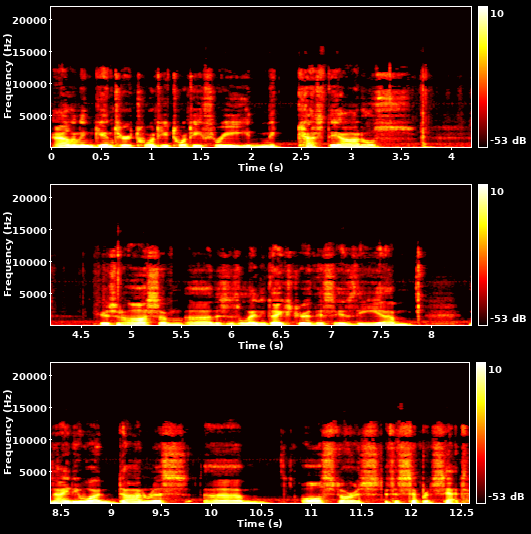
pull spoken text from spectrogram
Allen and Ginter 2023, Nick Castellanos. Here's an awesome, uh, this is Lenny Dykstra. This is the um, 91 Donruss um, All-Stars. It's a separate set.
